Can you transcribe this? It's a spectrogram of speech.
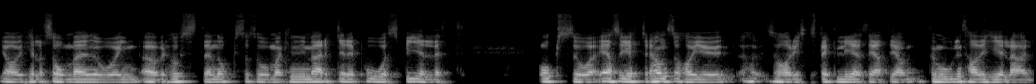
ja, hela sommaren och in, över hösten också, så man kunde ju märka det på spelet också. Alltså i efterhand så har, ju, så har det spekulerat i att jag förmodligen hade hela,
